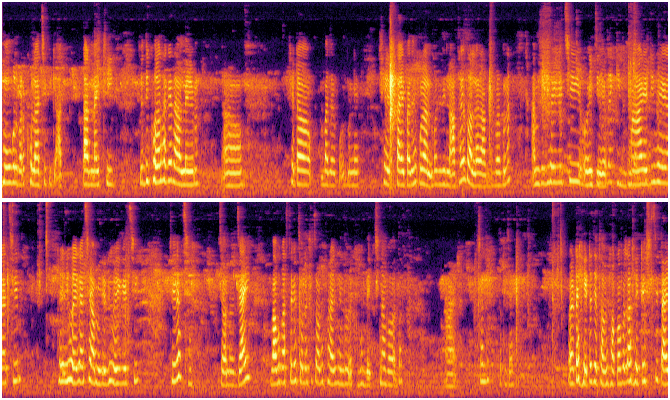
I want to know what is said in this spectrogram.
মঙ্গলবার খোলা আছে কি তার নাই ঠিক। যদি খোলা থাকে তাহলে সেটা বাজার মানে সে তাই বাজার করে আনব, যদি না থাকে তাহলে আর আনতে পারব না। আমি রেডি হয়ে গেছি, ওই যে মা রেডি হয়ে গেছি রেডি হয়ে গেছে, আমি রেডি হয়ে গেছি। ঠিক আছে, চলো যাই। বাবু কাছ থেকে চলে এসেছে অনেকক্ষণ আগে কিন্তু এখানে দেখছি না বাবা তো আর চলো কোথায় যাই? এবার একটা হেঁটে যেতে হবে সকালবেলা হেঁটে এসেছি তাই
